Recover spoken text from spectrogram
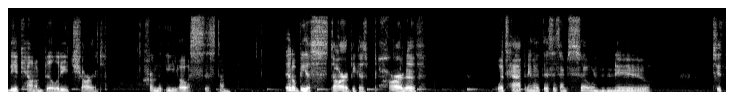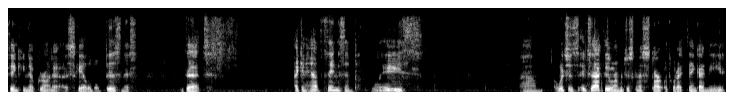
the accountability chart from the EOS system. It'll be a start because part of what's happening with this is I'm so new to thinking of growing a, a scalable business that I can have things in place, um, which is exactly what I'm just going to start with what I think I need,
